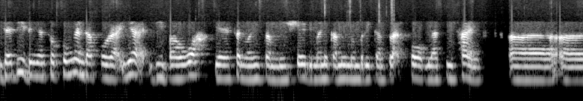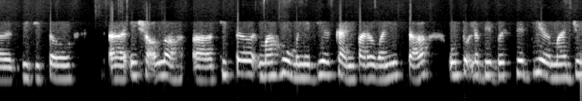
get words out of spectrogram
Jadi dengan sokongan dapur rakyat di bawah Yayasan Wanita Malaysia di mana kami memberikan platform latihan uh, uh, digital uh, insyaAllah uh, kita mahu menyediakan para wanita untuk lebih bersedia maju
